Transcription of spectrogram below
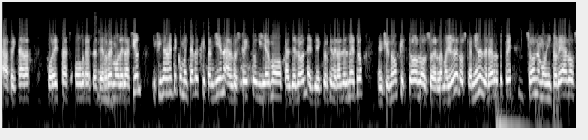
afectadas por estas obras de remodelación. Y finalmente comentarles que también al respecto Guillermo Calderón, el director general del metro, mencionó que todos los, eh, la mayoría de los camiones del RTP son monitoreados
